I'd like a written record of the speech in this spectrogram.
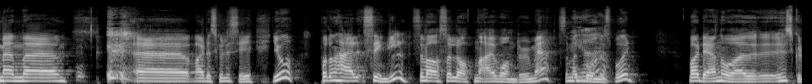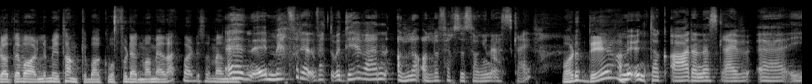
Men uh, uh, hva er det jeg skulle si? Jo, på denne singelen så var også låten I Wonder med, som et Ja. bonusspor. Var det noe, Husker du at det var mye tanke bak hvorfor den var med der? Var det, en, Eh, mer for det, vet du, det var den aller, aller første sangen jeg skrev. var det det? Med unntak av den jeg skrev eh, i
